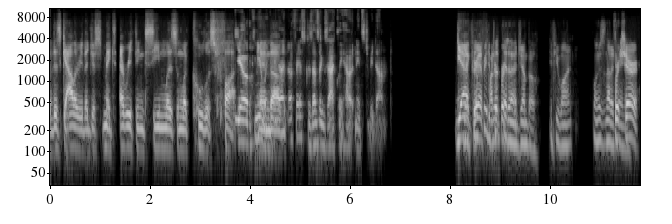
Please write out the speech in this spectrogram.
this gallery that just makes everything seamless and look cool as fuck. Yo, can you and, link um, that, no face? Because that's exactly how it needs to be done. Yeah, yeah feel free to 100%. put that on a jumbo if you want, as long as it's not a for trainer. sure.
